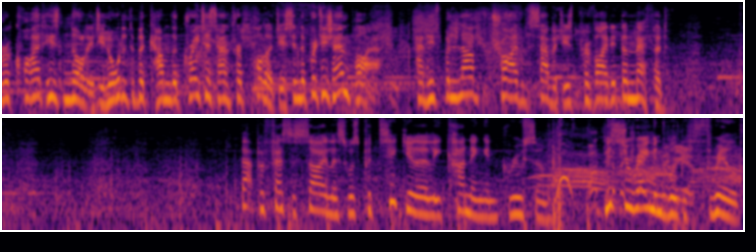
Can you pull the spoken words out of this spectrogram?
Required his knowledge in order to become the greatest anthropologist in the British Empire, and his beloved tribe of savages provided the method. That Professor Silas was particularly cunning and gruesome. Mr. Raymond will be thrilled.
